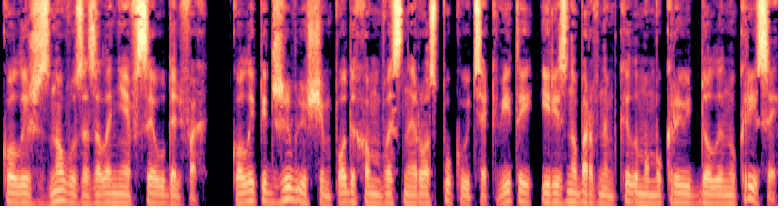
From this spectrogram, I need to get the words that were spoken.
Коли ж знову зазеленіє все у дельфах, коли під живлющим подихом весни розпукуються квіти і різнобарвним килимом укриють долину кріси,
